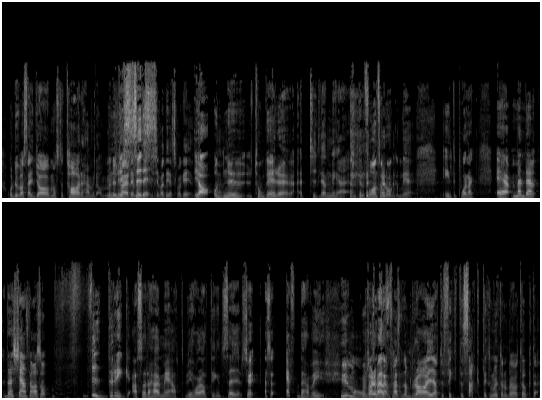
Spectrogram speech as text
och du var såhär, jag måste ta det här med dem. Men nu tar jag det med Precis. dig. Det var det som var grejen. Ja, och nu tog jag det tydligen med en telefon som låg med, inte pålagt. Eh, men den, den känslan var så vidrig, alltså det här med att vi har allting du säger. Så jag, alltså, efter, det här var ju hur många år Men var som det, helst. fanns det något bra i att du fick det sagt liksom, utan att behöva ta upp det?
